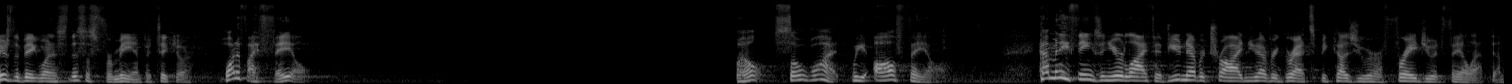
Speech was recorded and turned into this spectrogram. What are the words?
Here's the big one this is for me in particular. What if I fail? Well, so what? We all fail. How many things in your life have you never tried and you have regrets because you were afraid you would fail at them?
